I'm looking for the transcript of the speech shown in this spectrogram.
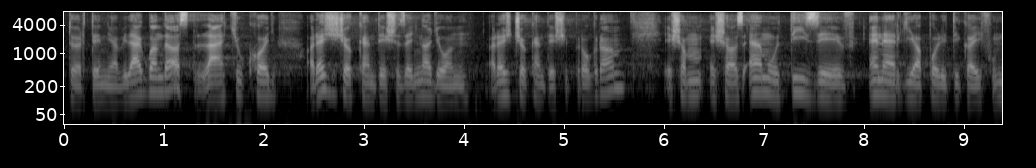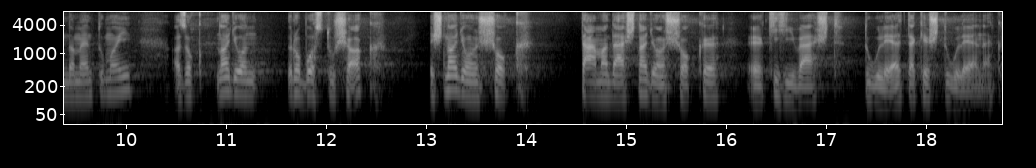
történni a világban, de azt látjuk, hogy a rezsicsökkentés ez egy nagyon, a rezsicsökkentési program, és, a, és az elmúlt tíz év energiapolitikai fundamentumai, azok nagyon robosztusak, és nagyon sok támadást, nagyon sok kihívást túléltek és túlélnek.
